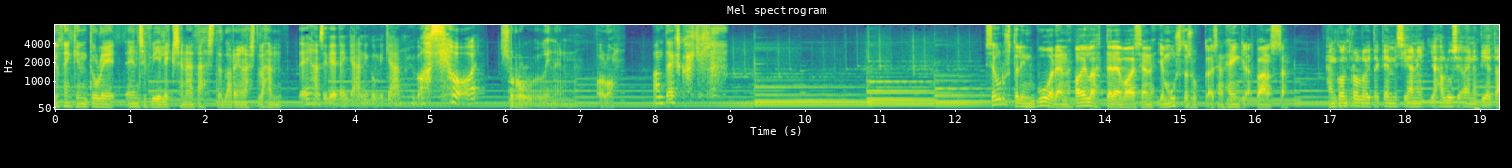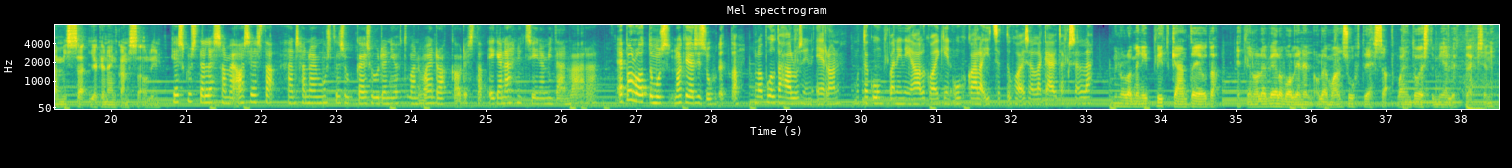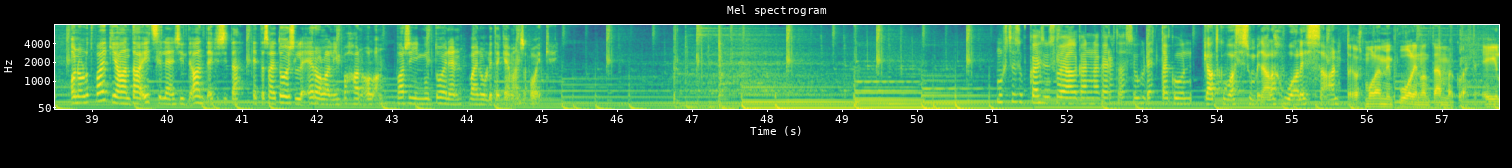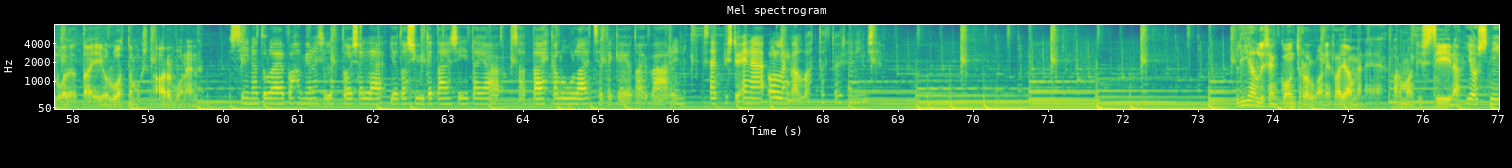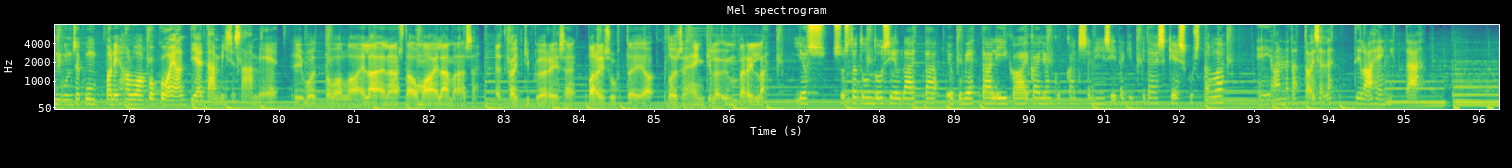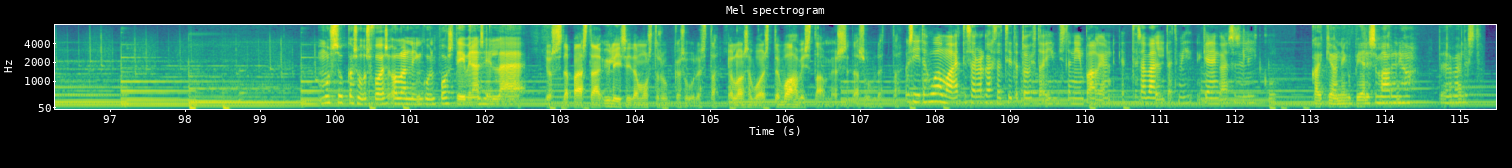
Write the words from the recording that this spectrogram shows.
Jotenkin tuli ensifiiliksenä tästä tarinasta vähän Eihän se tietenkään niin kuin mikään hyvä asia ole. surullinen olo. Anteeksi kaikille. Seurustelin vuoden ailahtelevaisen ja mustasukkaisen henkilön kanssa. Hän kontrolloi tekemisiäni ja halusi aina tietää, missä ja kenen kanssa olin. Keskustellessamme asiasta hän sanoi mustasukkaisuuden johtuvan vain rakkaudesta, eikä nähnyt siinä mitään väärää. Epäluottamus nakersi suhdetta. Lopulta halusin eron, mutta kumppanini alkoikin uhkailla itsetuhoisella käytöksellä. Minulla meni pitkään tajuta, etten ole velvollinen olemaan suhteessa vain toista miellyttääkseni. On ollut vaikea antaa itselleen silti anteeksi sitä, että sai toiselle erolla niin pahan olon, varsinkin kun toinen vain luuli tekemänsä oikein. Mustasukkaisuus voi alkaa nakertaa suhdetta, kun Jatkuvasti sun pitää olla huolissaan. Tai jos molemmin puolin on tämmöinen, että ei luota tai ei ole luottamuksen arvoinen, Siinä tulee paha mieli sille toiselle, jota syytetään siitä ja saattaa ehkä luulla, että se tekee jotain väärin. sä et pysty enää ollenkaan luottaa toiseen ihmiseen. Liiallisen kontrolloinnin raja menee varmaankin siinä, Jos niin kun se kumppani haluaa koko ajan tietää, missä sä meet. ei voi tavallaan elää enää sitä omaa elämäänsä. Että kaikki pyörii sen parisuhteen ja toisen henkilön ympärillä. Jos susta tuntuu siltä, että joku viettää liikaa aikaa jonkun kanssa, niin siitäkin pitäisi keskustella. Ei anneta toiselle tilaa hengittää. Mustasukkaisuus voisi olla niin kuin positiivinen sillä Jos sitä päästään yli siitä mustasukkaisuudesta, jolloin se voi sitten vahvistaa myös sitä suhdetta. Siitä huomaa, että sä rakastat sitä toista ihmistä niin paljon, että sä välität, kenen kanssa se liikkuu. kaikki on niin kuin pienissä määrin ihan terveellistä.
